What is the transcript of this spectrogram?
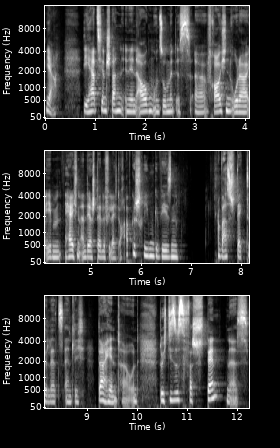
ja, die Herzchen standen in den Augen und somit ist äh, Frauchen oder eben Herrchen an der Stelle vielleicht auch abgeschrieben gewesen was steckte letztendlich dahinter. Und durch dieses Verständnis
